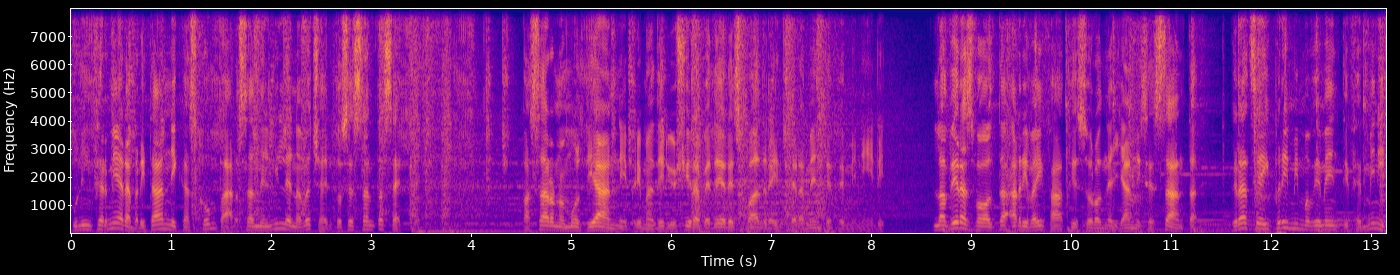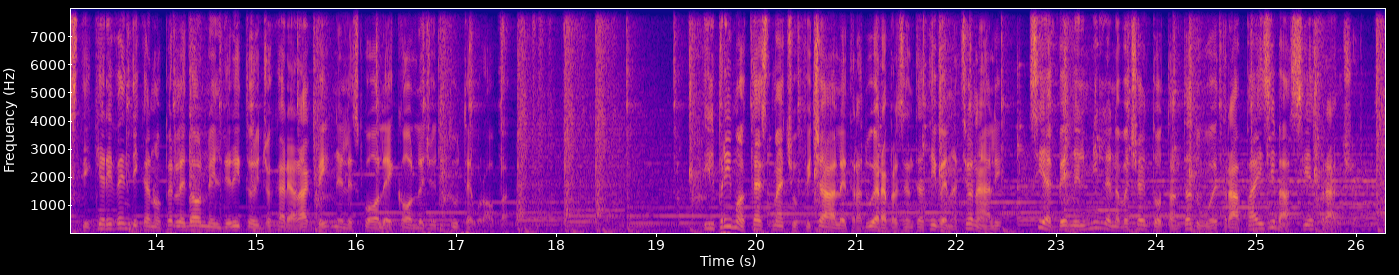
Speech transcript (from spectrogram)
un'infermiera britannica scomparsa nel 1967. Passarono molti anni prima di riuscire a vedere squadre interamente femminili. La vera svolta arriva infatti solo negli anni 60, grazie ai primi movimenti femministi che rivendicano per le donne il diritto di giocare a rugby nelle scuole e college di tutta Europa. Il primo test match ufficiale tra due rappresentative nazionali si ebbe nel 1982 tra Paesi Bassi e Francia.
